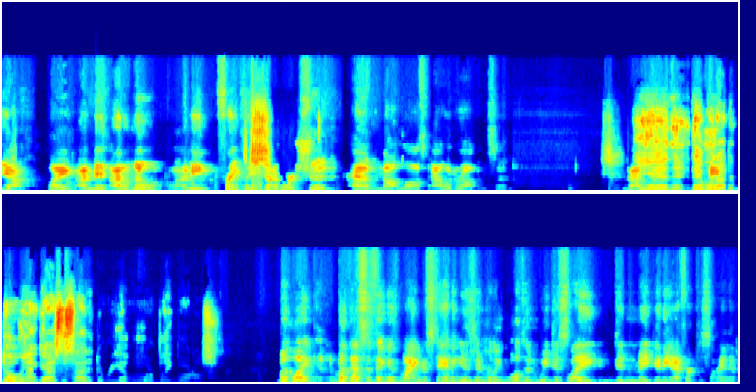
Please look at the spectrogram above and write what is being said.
Yeah, like I mean, I don't know. I mean, frankly, Jaguars should have not lost Allen Robinson. That was- yeah, that, that went out the door when you guys decided to re up with more Blake Bortles. but like, but that's the thing is, my understanding is it really wasn't. We just like didn't make any effort to sign him.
